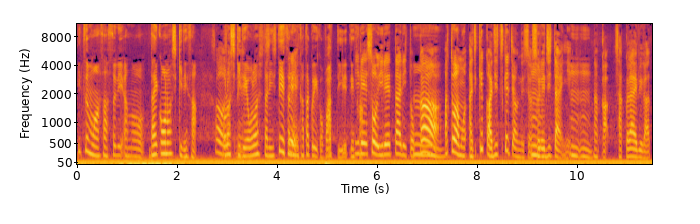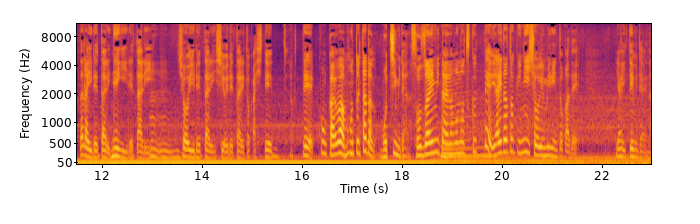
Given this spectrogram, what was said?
ーいつもはさすりあの大根おろし器でさおろし器でおろしたりしてそれに片栗粉バッて入れてさ。入れそう入れたりとか、うんうん。あとはもう味結構味付けちゃうんですよ、うん。それ自体に、うんうん。なんか桜エビがあったら入れたりネギ入れたり、うんうん醤油入れたり塩入れたりとかしてじゃなくて今回は本当にただの餅みたいな素材みたいなものを作って焼いた時に醤油みりんとかで焼いてみたいな。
